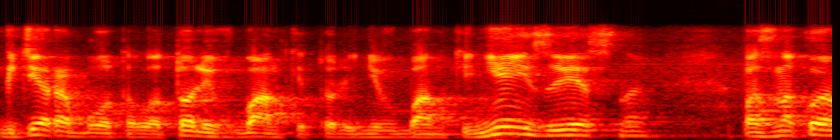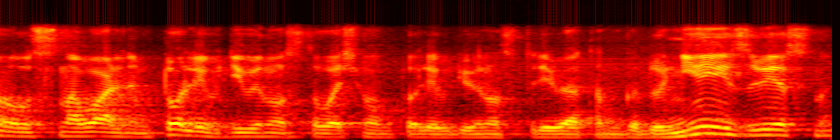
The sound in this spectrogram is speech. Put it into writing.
где работала, то ли в банке, то ли не в банке, неизвестно – познакомилась с Навальным то ли в 98-м, то ли в 99-м году, неизвестно.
